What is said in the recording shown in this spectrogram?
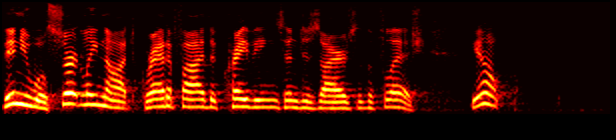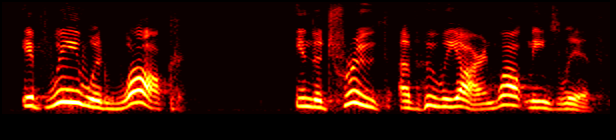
then you will certainly not gratify the cravings and desires of the flesh. You know, if we would walk in the truth of who we are, and walk means live,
